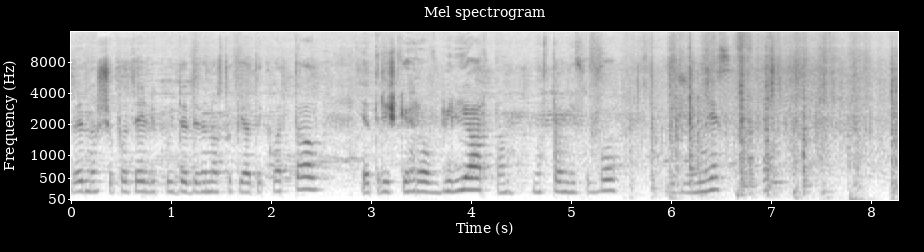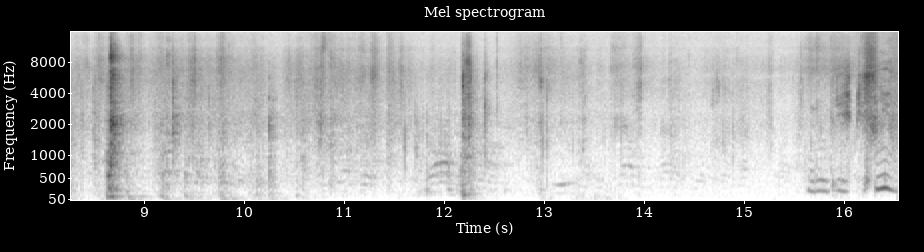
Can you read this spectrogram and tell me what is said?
Видно, що по телеку йде 95-й квартал. Я трішки грав в більярд, там настольний футбол, біжу вниз. Беру трішки снігу.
